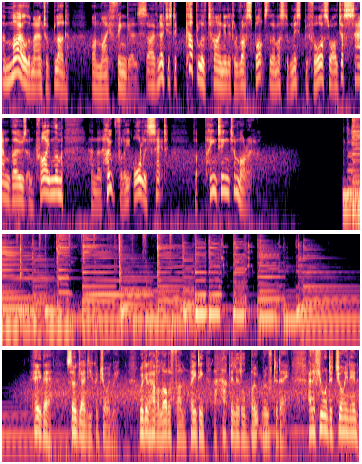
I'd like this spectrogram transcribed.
a mild amount of blood on my fingers. I've noticed a couple of tiny little rust spots that I must have missed before, so I'll just sand those and prime them, and then hopefully all is set for painting tomorrow. Hey there, so glad you could join me. We're going to have a lot of fun painting a happy little boat roof today. And if you want to join in,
